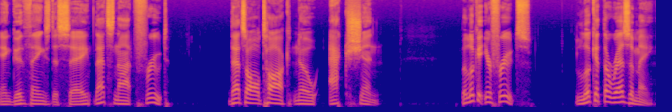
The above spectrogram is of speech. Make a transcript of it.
and good things to say, that's not fruit. That's all talk, no action. But look at your fruits. Look at the resume.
